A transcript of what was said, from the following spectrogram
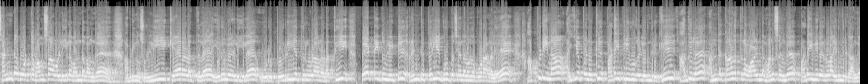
சண்டை போட்ட வம்சாவளியில வந்தவங்க அப்படின்னு சொல்லி கேரளத்துல எருமேலியில ஒரு பெரிய திருவிழா நடத்தி பேட்டை துள்ளிட்டு ரெண்டு பெரிய குரூப்பை சேர்ந்தவங்க போறாங்களே. அப்படின்னா ஐயப்பனுக்கு படை பிரிவுகள் இருந்திருக்கு. அதுல அந்த காலத்துல வாழ்ந்த மனுஷங்க படை வீரர்களா இருந்திருக்காங்க.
